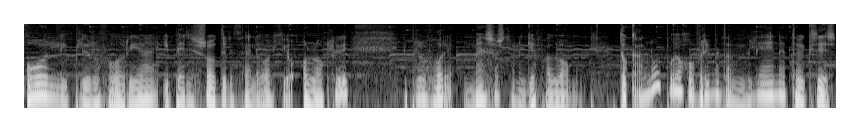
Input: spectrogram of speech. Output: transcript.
όλη η πληροφορία, η περισσότερη θα έλεγα, όχι ολόκληρη, η πληροφορία μέσα στον εγκέφαλό μου. Το καλό που έχω βρει με τα βιβλία είναι το εξής.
